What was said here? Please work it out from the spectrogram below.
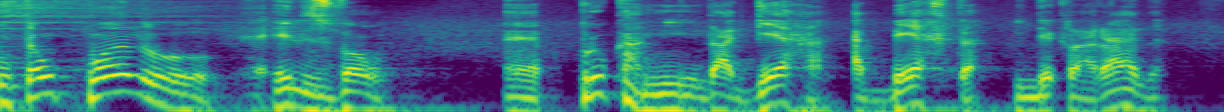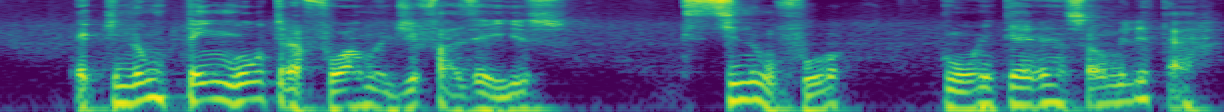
Então, quando eles vão é, para o caminho da guerra aberta e declarada, é que não tem outra forma de fazer isso se não for com a intervenção militar.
